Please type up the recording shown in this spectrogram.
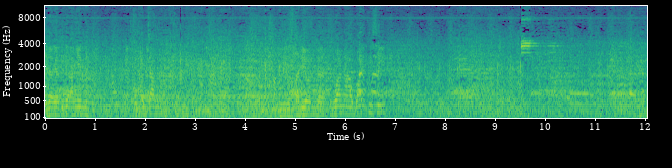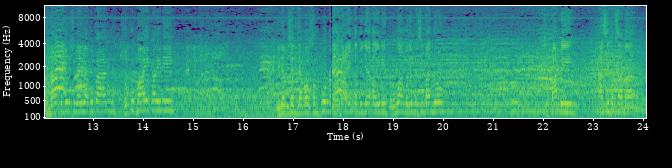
Kita lihat juga angin kencang di Stadion Wana YTC. Tendangan penjuru sudah dilakukan, cukup baik kali ini. Tidak bisa dijangkau sempurna. Yang baik tentunya kali ini peluang bagi Persib Bandung. Supardi masih bersabar.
